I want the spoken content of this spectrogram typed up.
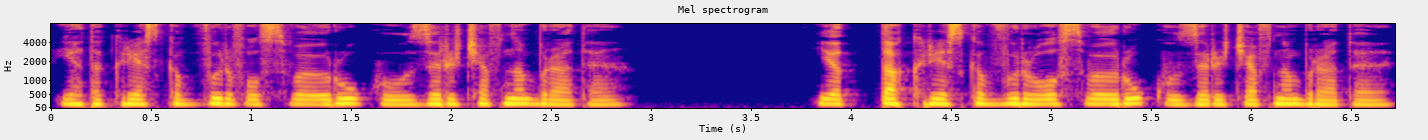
Я так резко вырвал свою руку, зарычав на брата. Я так резко вырвал свою руку, зарычав на брата.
